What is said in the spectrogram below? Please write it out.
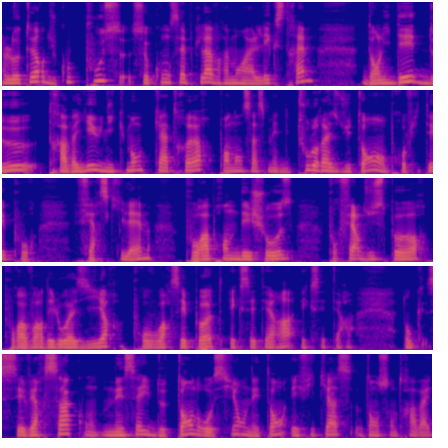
l'auteur du coup pousse ce concept-là vraiment à l'extrême dans l'idée de travailler uniquement 4 heures pendant sa semaine et tout le reste du temps en profiter pour faire ce qu'il aime, pour apprendre des choses, pour faire du sport, pour avoir des loisirs, pour voir ses potes, etc. etc. Donc c'est vers ça qu'on essaye de tendre aussi en étant efficace dans son travail.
